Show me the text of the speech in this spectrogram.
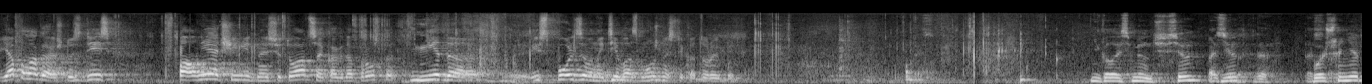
Я полагаю, что здесь вполне очевидная ситуация, когда просто недоиспользованы те возможности, которые были. Николай Семенович, все? Спасибо, Нет? да, спасибо. Больше нет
